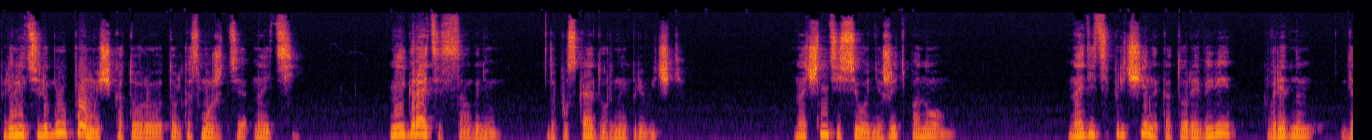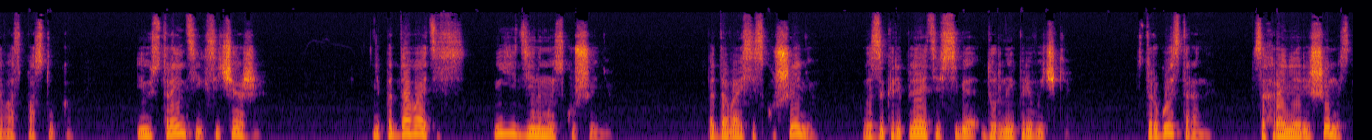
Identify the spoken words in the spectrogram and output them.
Примите любую помощь, которую только сможете найти. Не играйте с огнем, допуская дурные привычки. Начните сегодня жить по-новому. Найдите причины, которые вели к вредным для вас поступкам и устраните их сейчас же. Не поддавайтесь ни единому искушению. Поддаваясь искушению, вы закрепляете в себе дурные привычки. С другой стороны, сохраняя решимость,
